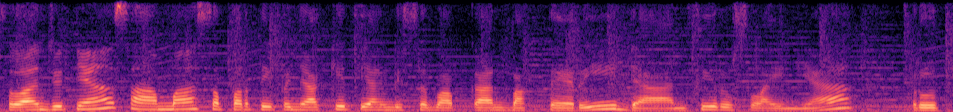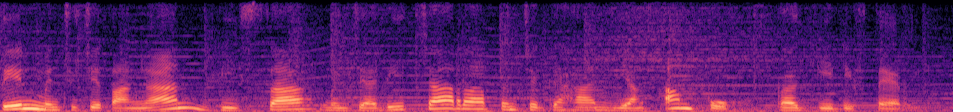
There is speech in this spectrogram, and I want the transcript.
Selanjutnya, sama seperti penyakit yang disebabkan bakteri dan virus lainnya, rutin mencuci tangan bisa menjadi cara pencegahan yang ampuh bagi difteri.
